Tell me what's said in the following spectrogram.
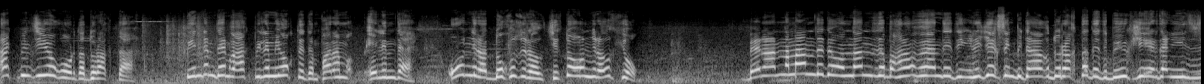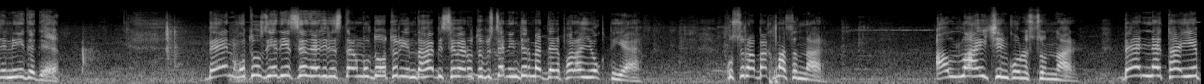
Akbilci yok orada durakta. Bindim dedim akbilim yok dedim. Param elimde. 10 lira 9 liralık çıktı 10 liralık yok. Ben anlamam dedi ondan dedi hanımefendi dedi ineceksin bir daha durakta dedi. Büyükşehir'den iyi dedi. Ben 37 senedir İstanbul'da oturayım daha bir sefer otobüsten indirmediler paran yok diye. Kusura bakmasınlar. Allah için konuşsunlar. Ben ne Tayyip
